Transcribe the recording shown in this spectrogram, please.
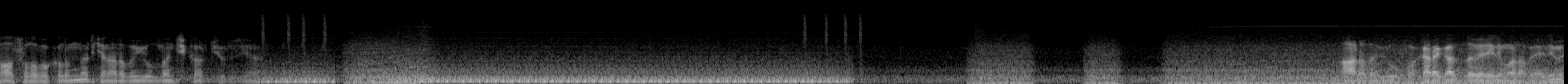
Sağa sola bakalım derken arabayı yoldan çıkartıyoruz ya. Arada bir ufak ara gaz verelim arabaya değil mi?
